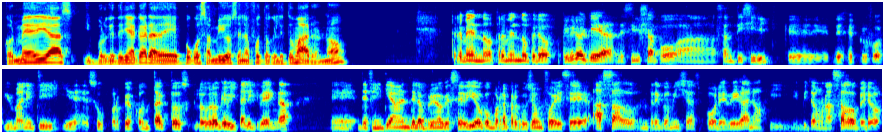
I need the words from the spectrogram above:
con medias y porque tenía cara de pocos amigos en la foto que le tomaron, ¿no? Tremendo, tremendo, pero primero hay que decir chapeau a Santi Siri, que desde Proof of Humanity y desde sus propios contactos logró que Vitalik venga. Eh, definitivamente lo primero que se vio como repercusión fue ese asado, entre comillas, pobres veganos, y invitaron a un asado, pero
